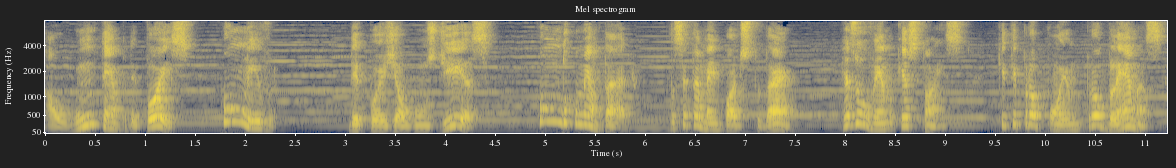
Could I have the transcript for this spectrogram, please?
Algum tempo depois, com um livro. Depois de alguns dias, com um documentário. Você também pode estudar resolvendo questões que te proponham problemas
